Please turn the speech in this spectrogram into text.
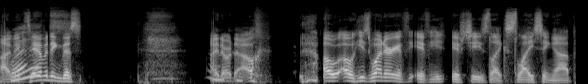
I'm what? examining this. I don't know. Oh, oh, he's wondering if if, he, if she's like slicing up,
